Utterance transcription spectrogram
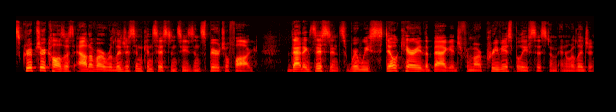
Scripture calls us out of our religious inconsistencies and spiritual fog, that existence where we still carry the baggage from our previous belief system and religion.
